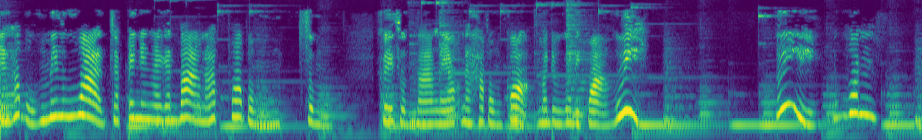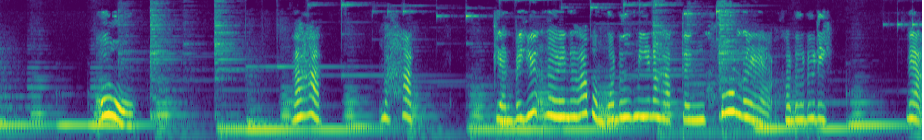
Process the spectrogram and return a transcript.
นะครับผมไม่รู้ว่าจะเป็นยังไงกันบ้างนะเพราะผมสุ่มเคยสุ่มนานแล้วนะคะผมก็มาดูกันดีกว่าเฮ้ยเฮ้ยทุกคนโอ้รหัสรหัสเปลี่ยนไปเยอะเลยนะครับผมก็ดูมีนะครับเต็งคตรเลยอะคนดูดูดิเนี่ย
